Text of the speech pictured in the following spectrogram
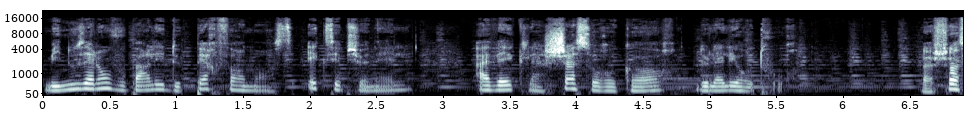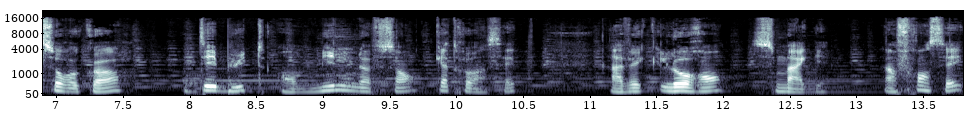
Mais nous allons vous parler de performances exceptionnelles avec la chasse au record de l'aller-retour. La chasse au record débute en 1987 avec Laurent Smag, un Français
